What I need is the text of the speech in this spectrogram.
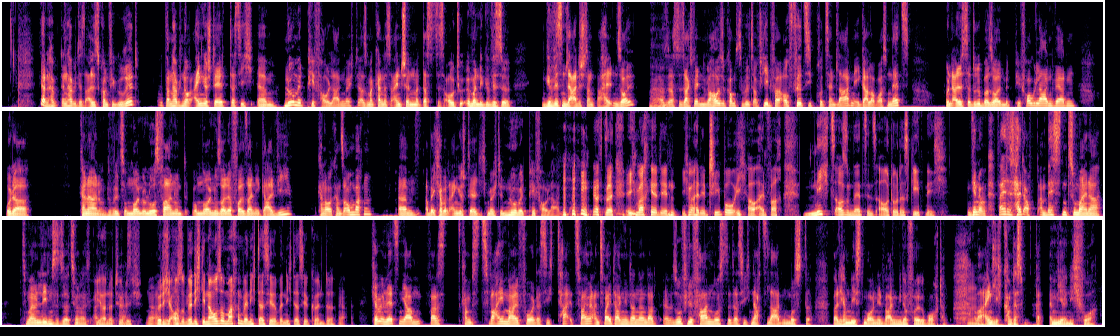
Ja, dann habe hab ich das alles konfiguriert. Dann habe ich noch eingestellt, dass ich ähm, nur mit PV laden möchte. Also man kann das einstellen, dass das Auto immer eine gewisse, einen gewissen Ladestand behalten soll. Aha. Also, dass du sagst, wenn du nach Hause kommst, du willst auf jeden Fall auf 40% laden, egal ob aus dem Netz. Und alles darüber soll mit PV geladen werden. Oder, keine Ahnung, du willst um 9 Uhr losfahren und um 9 Uhr soll der voll sein, egal wie. Kann auch, kannst auch machen. Ähm, aber ich habe halt eingestellt, ich möchte nur mit PV laden. ich mache hier den, ich mache den Cheapo, ich hau einfach nichts aus dem Netz ins Auto, das geht nicht. Genau, weil das halt auch am besten zu meiner zu meiner Lebenssituation als Ja, natürlich. Ne? Also würde ich, ich auch so, würde ich genauso machen, wenn ich das hier, wenn ich das hier könnte. Ja. Ich habe im letzten Jahr war das, kam es zweimal vor, dass ich zwei, an zwei Tagen hintereinander äh, so viel fahren musste, dass ich nachts laden musste, weil ich am nächsten Morgen den Wagen wieder voll gebraucht habe. Mhm. Aber eigentlich kommt das bei mir nicht vor.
